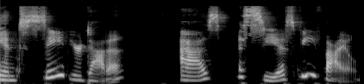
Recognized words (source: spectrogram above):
and save your data as a CSV file.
